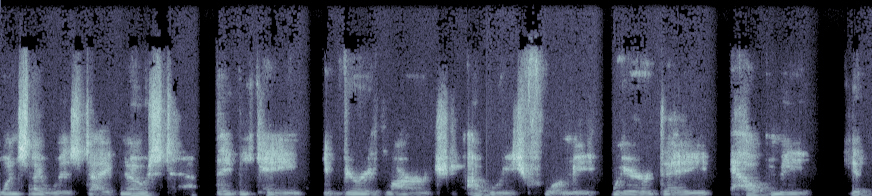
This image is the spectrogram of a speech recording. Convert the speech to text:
once I was diagnosed, they became a very large outreach for me where they helped me get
